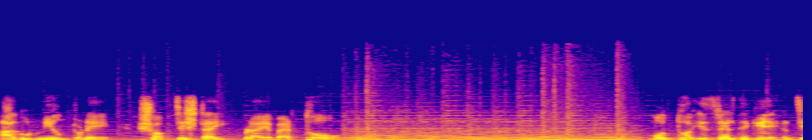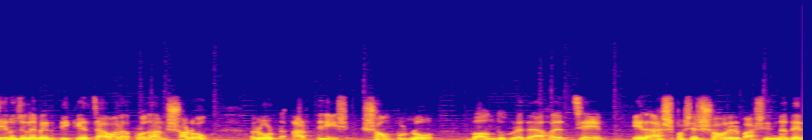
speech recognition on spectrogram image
আগুন নিয়ন্ত্রণে সব চেষ্টাই প্রায় ব্যর্থ। মধ্য ইসরায়েল থেকে জেরুজালেমের দিকে যাওয়ার প্রধান সড়ক রোড আটত্রিশ সম্পূর্ণ বন্ধ করে দেওয়া হয়েছে। এর আশপাশের শহরের বাসিন্দাদের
